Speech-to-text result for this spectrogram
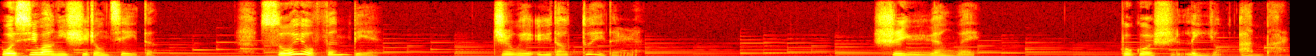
我希望你始终记得，所有分别，只为遇到对的人。事与愿违，不过是另有安排。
